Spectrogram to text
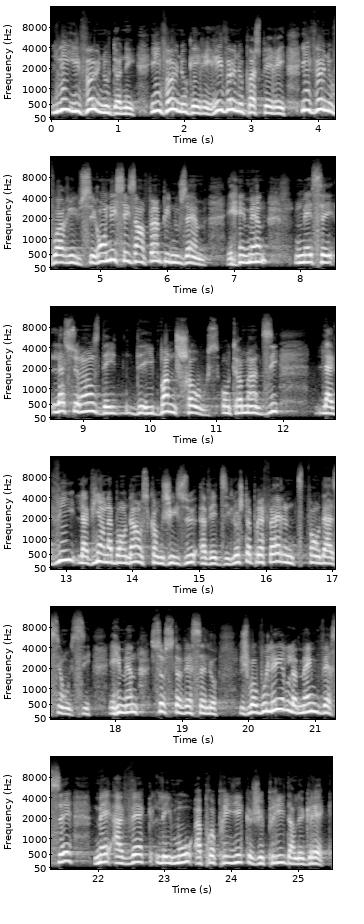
Lui, il veut nous donner. Il veut nous guérir. Il veut nous prospérer. Il veut nous voir réussir. On est ses enfants puis il nous aime. Amen mais c'est l'assurance des, bonnes choses. Autrement dit, la vie, la vie en abondance, comme Jésus avait dit. Là, je te préfère une petite fondation ici. Amen. Sur ce verset-là. Je vais vous lire le même verset, mais avec les mots appropriés que j'ai pris dans le grec.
